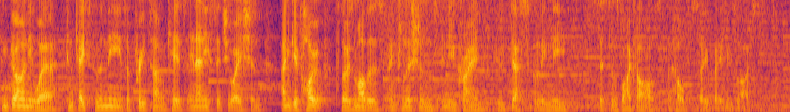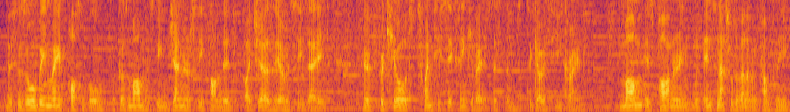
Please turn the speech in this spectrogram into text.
can go anywhere, can cater to the needs of preterm kids in any situation, and give hope to those mothers and clinicians in Ukraine who desperately need systems like ours to help save babies' lives. This has all been made possible because mOm has been generously funded by Jersey Overseas Aid, who have procured 26 incubator systems to go to Ukraine. mOm is partnering with international development company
